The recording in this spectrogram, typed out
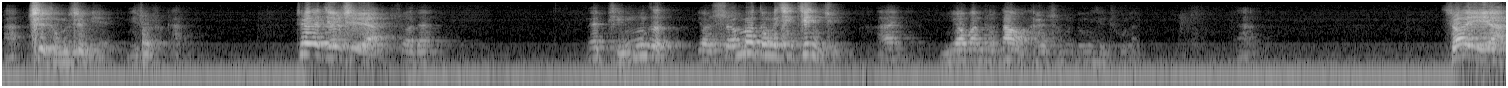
啊，是同是别？你说说看，这就是啊说的，那瓶子有什么东西进去？哎，你要问出道还是什么东西出来？啊，所以呀、啊，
